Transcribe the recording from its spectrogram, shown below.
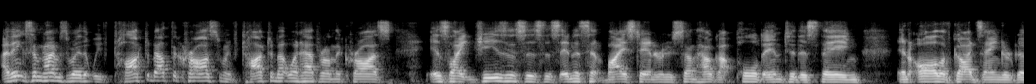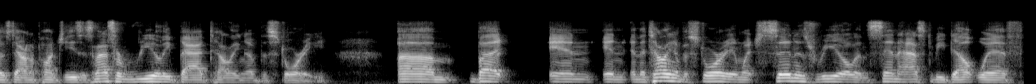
I think sometimes the way that we've talked about the cross and we've talked about what happened on the cross is like Jesus is this innocent bystander who somehow got pulled into this thing and all of God's anger goes down upon Jesus. And that's a really bad telling of the story. Um, but in in in the telling of the story in which sin is real and sin has to be dealt with,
